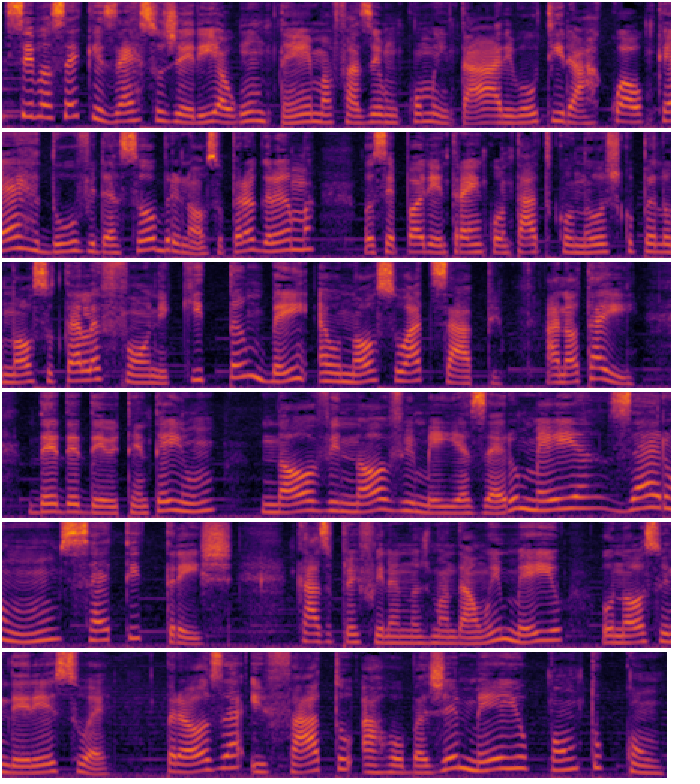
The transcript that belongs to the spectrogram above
Se você quiser sugerir algum tema, fazer um comentário ou tirar qualquer dúvida sobre o nosso programa, você pode entrar em contato conosco pelo nosso telefone, que também é o nosso WhatsApp. Anota aí: DDD 81 996060173. Caso prefira nos mandar um e-mail, o nosso endereço é prosaifato@gmail.com.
